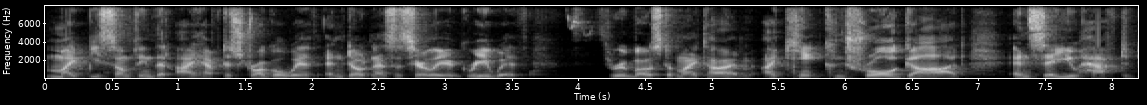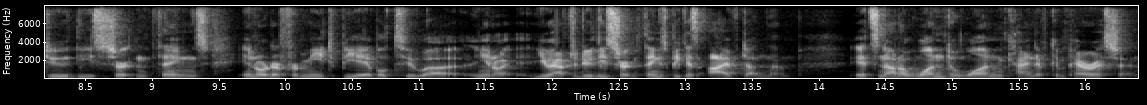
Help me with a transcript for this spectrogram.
might be something that I have to struggle with and don't necessarily agree with through most of my time. I can't control God and say you have to do these certain things in order for me to be able to, uh, you know, you have to do these certain things because I've done them. It's not a one to one kind of comparison.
